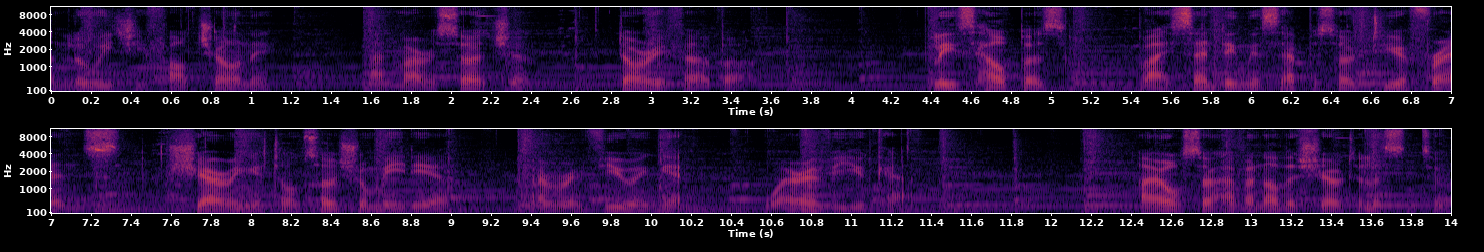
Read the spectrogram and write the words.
and Luigi Falcione, and my researcher, Dori Verbo. Please help us by sending this episode to your friends, sharing it on social media, and reviewing it wherever you can. I also have another show to listen to.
